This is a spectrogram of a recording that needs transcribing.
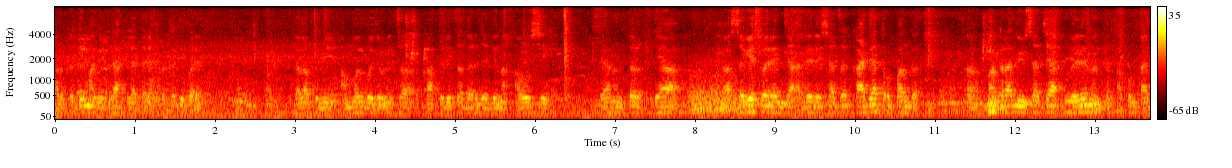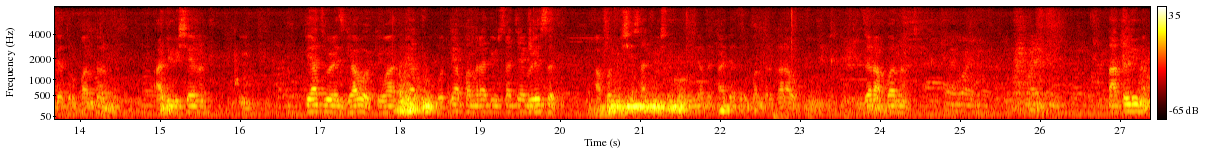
हरकती मागितल्या असल्या तरी हरकतीपर्यंत त्याला तुम्ही अंमलबजावणीचा तातडीचा दर्जा देणं आवश्यक आहे. त्यानंतर त्या अ, अध्यादेशाचं कायद्यात रूपांतर पंधरा दिवसाच्या वेळेनंतर आपण कायद्यात रूपांतर अधिविषयन त्याच वेळेस घ्यावं किंवा त्या त्या पंधरा दिवसाच्या वेळेसच आपण विशेष अधिवेशन करून त्याचं कायद्यात रूपांतर करावं. जर आपण तातडीनं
